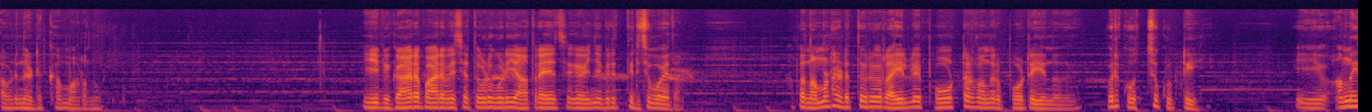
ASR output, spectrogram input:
അവിടുന്ന് എടുക്കാൻ മറന്നു. ഈ വികാര പാരവശ്യത്തോടു കൂടി യാത്ര അയച്ചു കഴിഞ്ഞ് ഇവർ തിരിച്ചു പോയതാണ്. അപ്പോൾ നമ്മുടെ അടുത്തൊരു റെയിൽവേ പോർട്ടർ വന്ന് റിപ്പോർട്ട് ചെയ്യുന്നത് ഒരു കൊച്ചു കുട്ടി ഈ അന്ന് ഈ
